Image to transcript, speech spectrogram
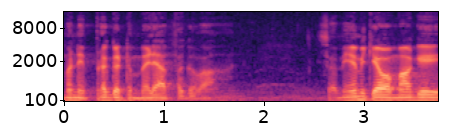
મને પ્રગટ મળ્યા ભગવાન. સ્વામી એમ કહેવા માગે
